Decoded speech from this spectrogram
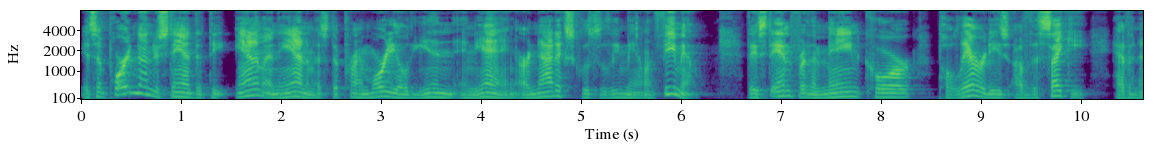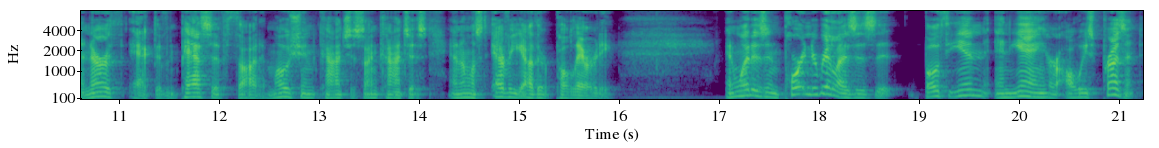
It's important to understand that the anima and the animus, the primordial yin and yang, are not exclusively male and female. They stand for the main core polarities of the psyche heaven and earth, active and passive, thought, emotion, conscious, unconscious, and almost every other polarity. And what is important to realize is that both yin and yang are always present.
